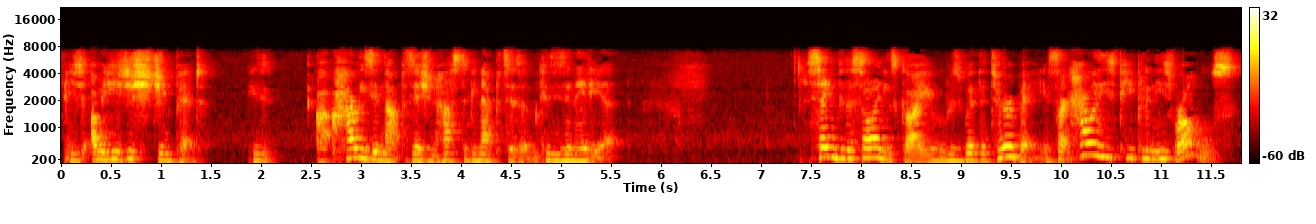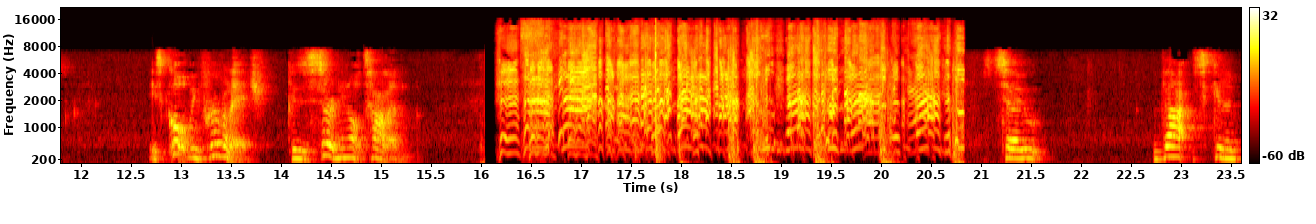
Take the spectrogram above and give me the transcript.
He's, I mean, he's just stupid. He's uh, how he's in that position has to be nepotism because he's an idiot. Same for the science guy who was with the Turby. It's like, how are these people in these roles? It's got to be privilege because it's certainly not talent. so that's going to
